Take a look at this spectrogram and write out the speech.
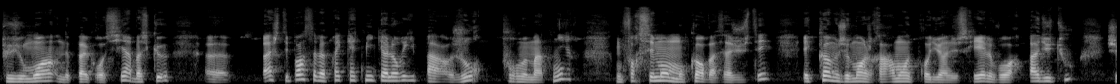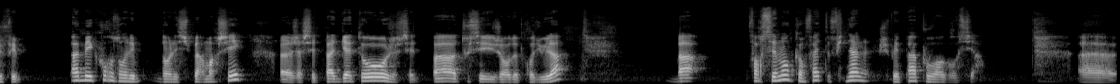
plus ou moins ne pas grossir parce que euh, bah, je dépense à peu près 4000 calories par jour pour me maintenir. Donc forcément, mon corps va s'ajuster. Et comme je mange rarement de produits industriels, voire pas du tout, je fais pas mes courses dans les, supermarchés, euh, j'achète pas de gâteaux, j'achète pas tous ces genres de produits-là, bah forcément qu'en fait, au final, je vais pas pouvoir grossir. Euh,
